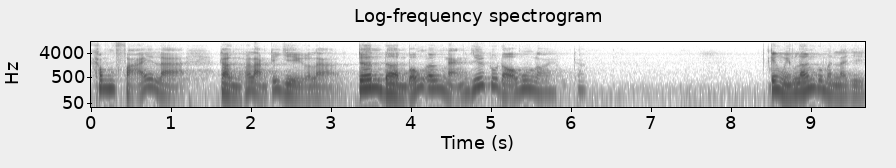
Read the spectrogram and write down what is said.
không phải là cần phải làm cái gì, gọi là trên đền bốn ơn nặng, dưới cứu độ muôn loài cái nguyện lớn của mình là gì?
